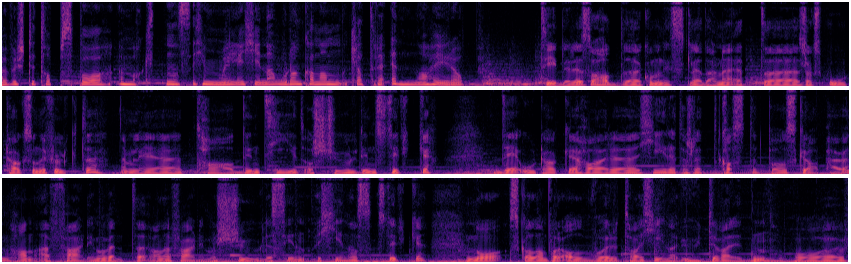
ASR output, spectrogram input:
øverst til topps på maktens himmel i Kina, hvordan kan han klatre enda høyere opp? Tidligere så hadde kommunistlederne et uh, slags ordtak som de fulgte, nemlig uh, 'ta din tid og skjul din styrke'. Det ordtaket har eh, rett og slett kastet på skraphaugen. Han er ferdig med å vente, han er ferdig med å skjule sin og Kinas styrke. Nå skal han for alvor ta Kina ut i verden, og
